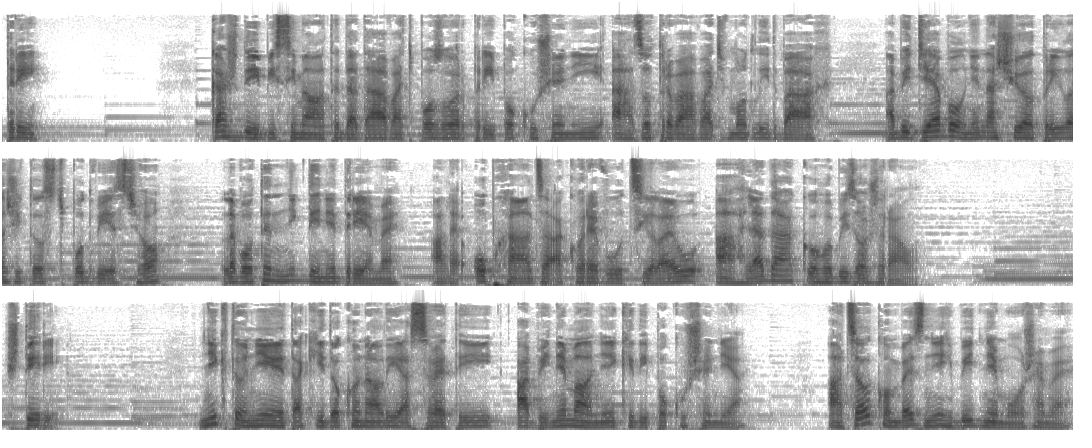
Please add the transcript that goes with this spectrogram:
3. Každý by si mal teda dávať pozor pri pokušení a zotrvávať v modlitbách, aby diabol nenašiel príležitosť podviesť ho, lebo ten nikdy nedrieme, ale obchádza ako revúci lev a hľadá, koho by zožral. 4. Nikto nie je taký dokonalý a svetý, aby nemal niekedy pokušenia. A celkom bez nich byť nemôžeme.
